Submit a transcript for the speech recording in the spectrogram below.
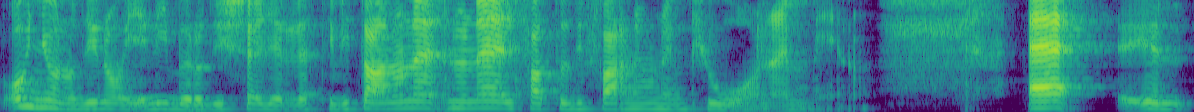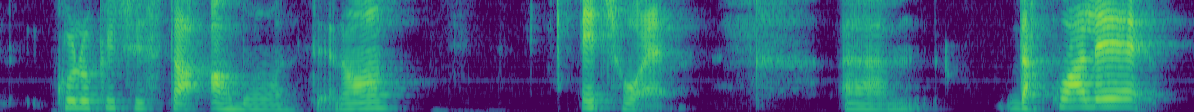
ognuno di noi è libero di scegliere le attività, non è, non è il fatto di farne una in più o una in meno è il, quello che ci sta a monte, no? E cioè, um, da quale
